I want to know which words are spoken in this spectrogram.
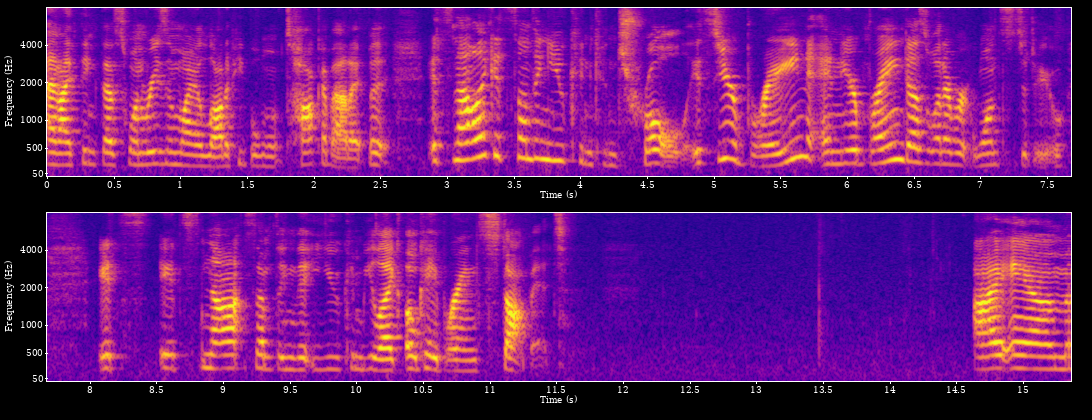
And I think that's one reason why a lot of people won't talk about it. But it's not like it's something you can control. It's your brain and your brain does whatever it wants to do. It's, it's not something that you can be like, okay, brain, stop it. I am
